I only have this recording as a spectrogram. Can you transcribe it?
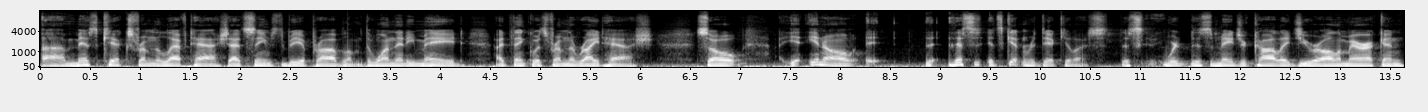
uh, miss kicks from the left hash. That seems to be a problem. The one that he made, I think, was from the right hash. So, you know, it, this it's getting ridiculous. This we're this is major college. You're all American.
